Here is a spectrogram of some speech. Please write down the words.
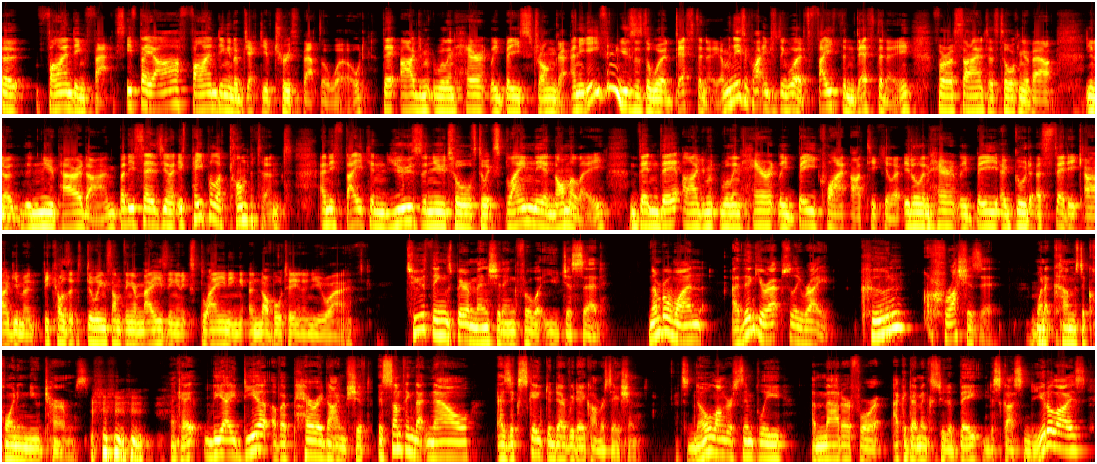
uh, finding facts, if they are finding an objective truth about the world, their argument will inherently be stronger. And he even uses the word destiny. I mean, these are quite interesting words, faith and destiny for a scientist talking about, you know, the new paradigm. But he says, you know, if people are competent and if they can use the new tools to explain the anomaly, then their argument will inherently be quite articulate. It'll inherently be a good aesthetic argument because it's doing something amazing and explaining a novelty in a new way. Two things bear mentioning for what you just said. Number one, I think you're absolutely right. Kuhn crushes it when it comes to coining new terms. okay. The idea of a paradigm shift is something that now has escaped into everyday conversation. It's no longer simply a matter for academics to debate and discuss and to utilize.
